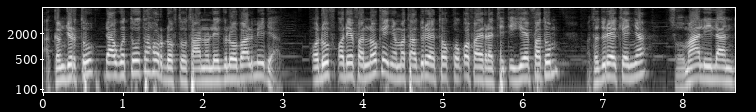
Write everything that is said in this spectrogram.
Akkam jirtu daawwattoota hordoftoota aanolee Global Media. Oduuf odeeffannoo keenya mata duree tokko qofa irratti xiyyeeffatu mata duree keenya Soomaaliilaand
